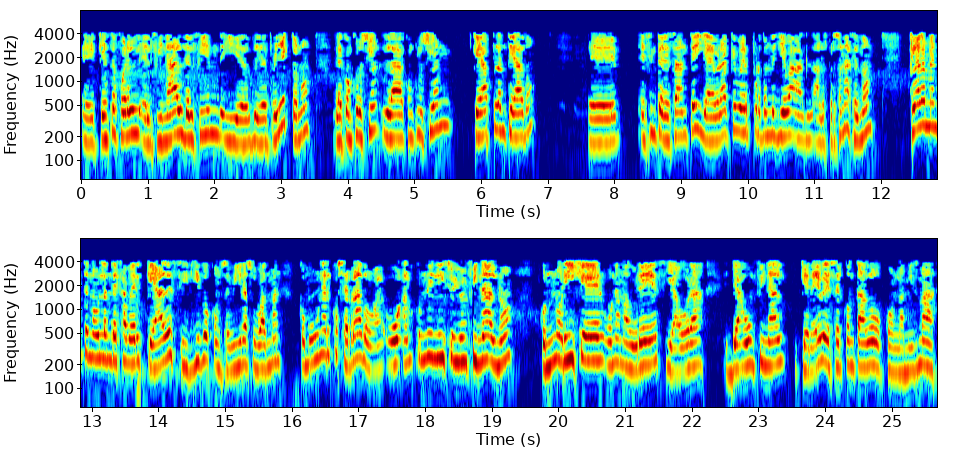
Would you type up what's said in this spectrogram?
eh, que ese fuera el, final del film y el, del proyecto, ¿no? La conclusión, la conclusión que ha planteado eh, es interesante y habrá que ver por dónde lleva a, los personajes, ¿no? Claramente Nolan deja ver que ha decidido concebir a su Batman como un arco cerrado, o algo con un inicio y un final, ¿no? con un origen, una madurez y ahora ya un final que debe ser contado con la misma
